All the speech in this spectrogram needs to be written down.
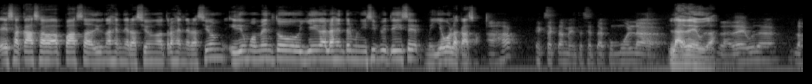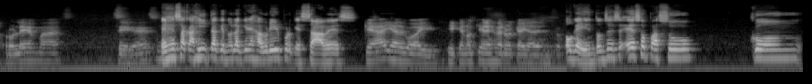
esa casa va- pasa de una generación a otra generación y de un momento llega la gente del municipio y te dice, me llevo la casa, Ajá, exactamente, se te acumula la deuda. la deuda, los problemas. Sí, es, Es esa cajita que no la quieres abrir porque sabes. que hay algo ahí y que no quieres ver lo que hay adentro. Ok, entonces eso pasó con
